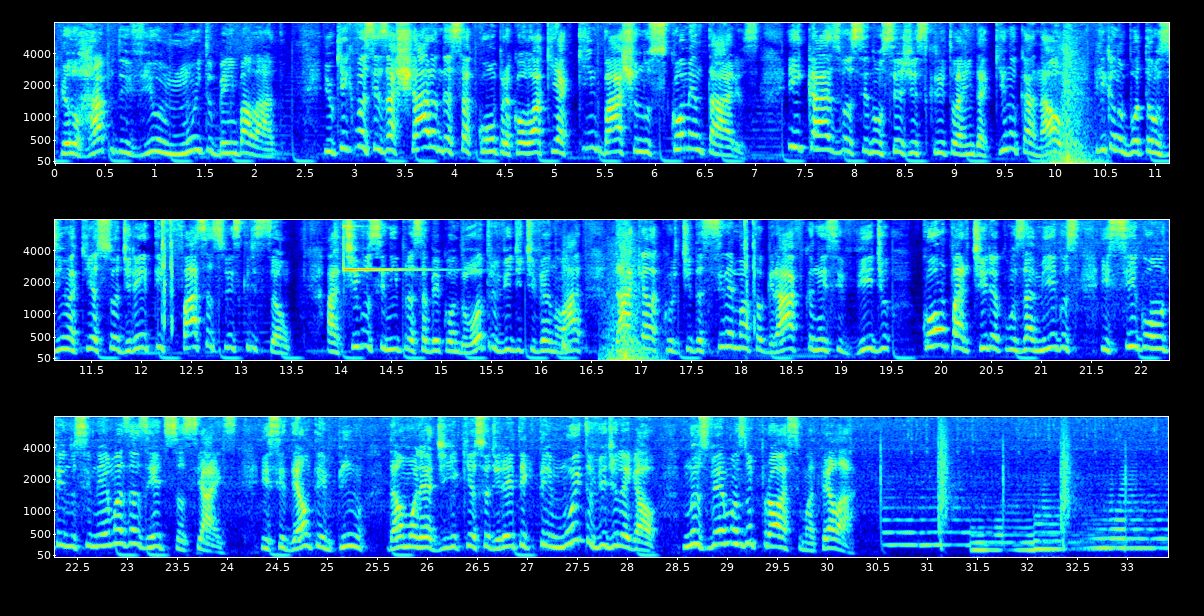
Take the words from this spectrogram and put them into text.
pelo rápido envio e muito bem embalado. E o que, que vocês acharam dessa compra? Coloque aqui embaixo nos comentários. E caso você não seja inscrito ainda aqui no canal, clica no botãozinho aqui à sua direita e faça sua inscrição. Ativa o sininho para saber quando outro vídeo estiver no ar, dá aquela curtida cinematográfica nesse vídeo, compartilha com os amigos e siga ontem nos cinemas as redes sociais. E se der um tempinho, dá uma olhadinha aqui à sua direita que tem muito vídeo legal. Nos vemos no próximo, até lá! Thank you.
